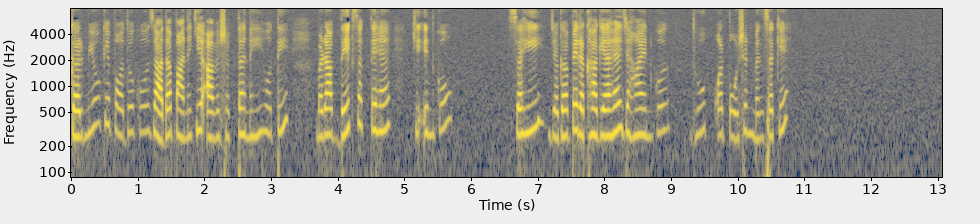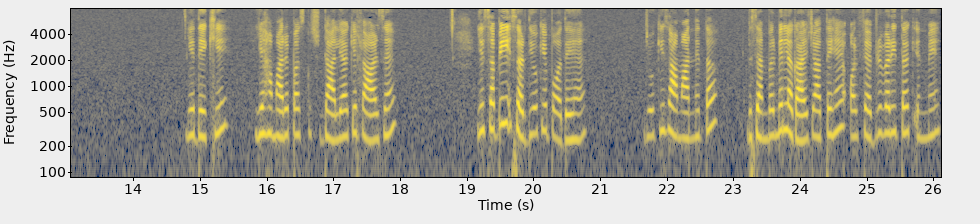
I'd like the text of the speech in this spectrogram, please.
गर्मियों के पौधों को ज़्यादा पानी की आवश्यकता नहीं होती, बट आप देख सकते हैं कि इनको सही जगह पे रखा गया है जहाँ इनको धूप और पोषण मिल सके। ये देखिए, ये हमारे पास कुछ डालिया के फ्लावर्स हैं। ये सभी सर्दियों के पौधे हैं, जो कि सामान्यतः दिसंबर में लगाए जाते हैं और फरवरी तक इनमें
